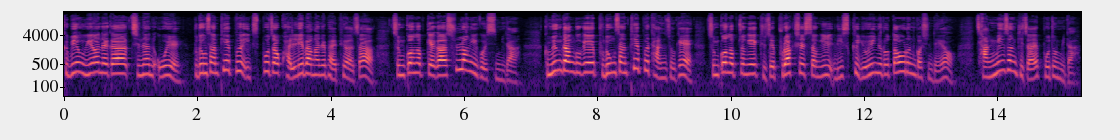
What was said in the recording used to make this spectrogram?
금융위원회가 지난 5일 부동산 PF 익스포저 관리 방안을 발표하자 증권업계가 술렁이고 있습니다. 금융당국의 부동산 PF 단속에 증권업종의 규제 불확실성이 리스크 요인으로 떠오른 것인데요. 장민선 기자의 보도입니다.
